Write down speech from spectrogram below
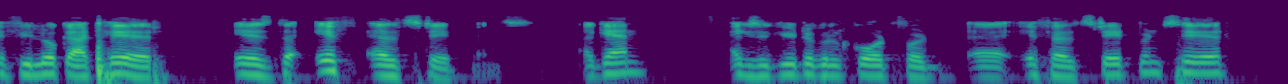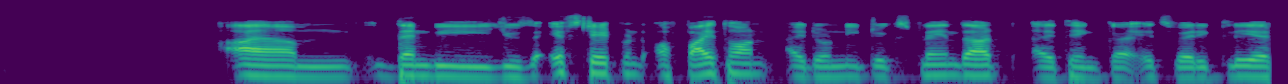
if you look at here, is the if-else statements. Again, executable code for uh, if-else statements here. Um, then we use the if statement of Python. I don't need to explain that. I think uh, it's very clear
